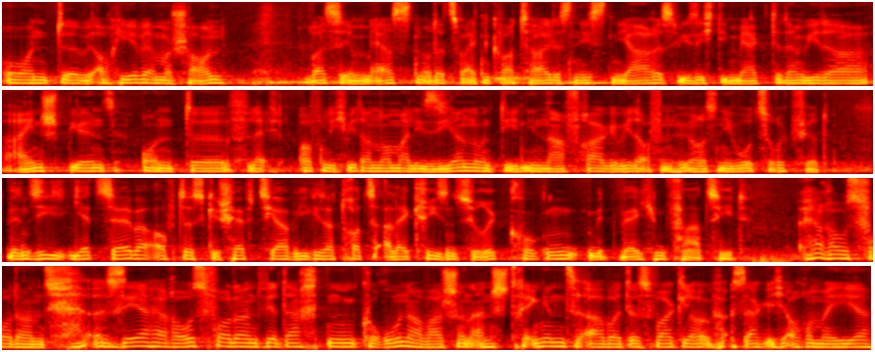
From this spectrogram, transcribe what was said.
Und äh, auch hier werden wir schauen, was im ersten oder zweiten Quartal des nächsten Jahres, wie sich die Märkte dann wieder einspielen und äh, vielleicht hoffentlich wieder normalisieren und die, die Nachfrage wieder auf ein höheres Niveau zurückführt. Wenn Sie jetzt selber auf das Geschäftsjahr, wie gesagt, trotz aller Krisen zurückgucken, mit welchem Fazit? Herausfordernd, sehr herausfordernd. Wir dachten, Corona war schon anstrengend, aber das war, glaube sage ich auch immer hier,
